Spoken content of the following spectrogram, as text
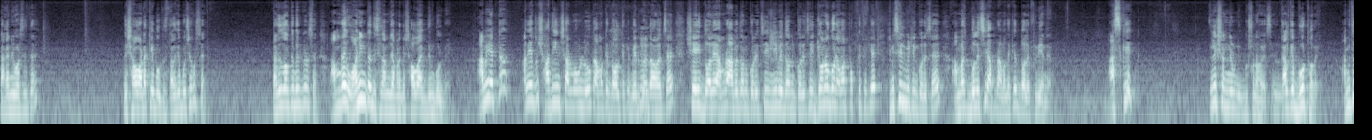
ঢাকা ইউনিভার্সিটিতে? শাওয়াটা কে বলতেছে? তাদেরকে বসে করছেন? তাদের দলকে বের করেছেন? আমরাই ওয়ার্নিংটা দিছিলাম যে আপনাকে শাওয়া একদিন বলবে। আমি একটা আমি একজন স্বাধীন সার্বভৌম লোক আমাকে দল থেকে বের করে দেওয়া হয়েছে। সেই দলে আমরা আবেদন করেছি নিবেদন করেছি। জনগণ আমার পক্ষে থেকে মিছিল মিটিং করেছে। আমরা বলেছি আপনারা আমাদেরকে দলে ফিরিয়ে নেন। আজকে ইলেকশন ঘোষণা হয়েছে। কালকে ভোট হবে। আমি তো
